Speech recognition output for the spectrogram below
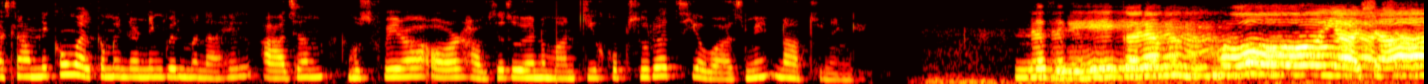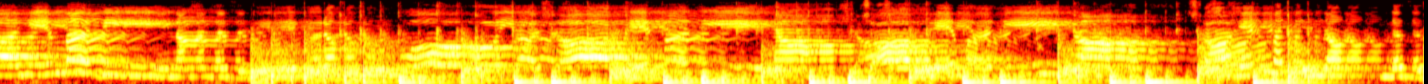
السلام علیکم welcome in learning with Manahil آج ہم مسفرہ اور حافظہ زویا نعمان کی خوبصورت سی آواز میں نعت سنیں گے۔ نظر کرم ہو یا شاہ مدینہ؟ نظر کرم ہو یا شاہ مدینہ؟ شاہ مدینہ شاہ مدینہ، نظر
